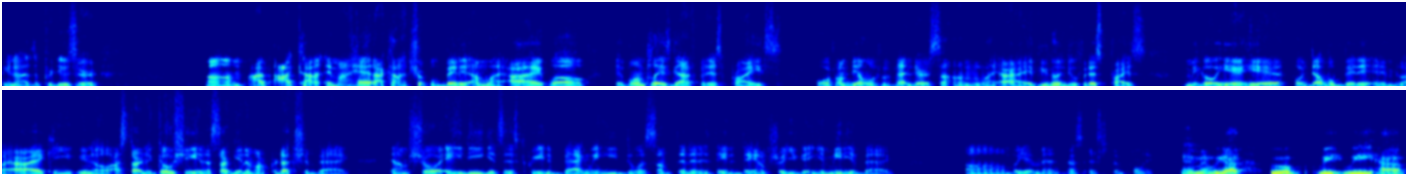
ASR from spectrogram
you know, as a producer, um, I I kind of in my head I kind of triple bid it. I'm like, all right, well, if one place got it for this price, or if I'm dealing with a vendor or something, I'm like, all right, if you're gonna do it for this price, let me go here, here, or double bid it and be like, all right, can you, you know, I start negotiating, I start getting in my production bag. And I'm sure AD gets in his creative bag when he's doing something in his day to day. I'm sure you get in your media bag. Um, but yeah, man, that's an interesting point. Yeah, man, we got we were we we have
